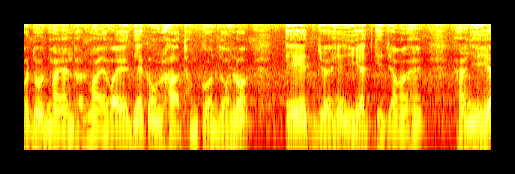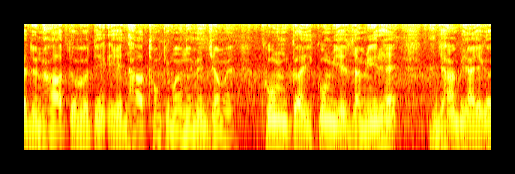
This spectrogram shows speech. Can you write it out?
حدود معین فرمایا۔ وہ عیدیا کو ان ہاتھوں کو دو لو۔ عید جو ہے ید کی جمع ہے۔ ہاں جی ید ان ہاتھ کو بولتے ہیں، عید ہاتھوں کے معنی میں جمع ہے۔ کم کا، کم یہ ضمیر ہے، جہاں بھی آئے گا،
